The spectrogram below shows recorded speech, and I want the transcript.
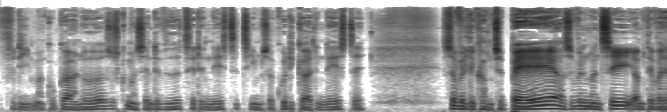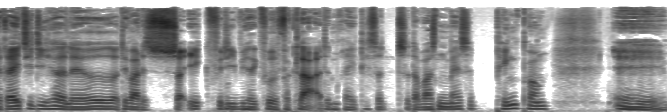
fordi man kunne gøre noget, og så skulle man sende det videre til det næste team, så kunne de gøre det næste. Så ville det komme tilbage, og så ville man se, om det var det rigtige, de havde lavet, og det var det så ikke, fordi vi havde ikke fået forklaret dem rigtigt. Så, så der var sådan en masse pingpong. Øh,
